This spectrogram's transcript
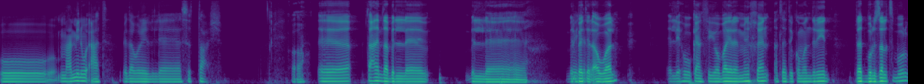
ومع مين وقعت بدور ال 16 آه. إيه تعال نبدأ بال بال بالبيت الأول. اللي هو كان فيه بايرن ميونخن أتلتيكو مدريد ريد بول زالتسبورغ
